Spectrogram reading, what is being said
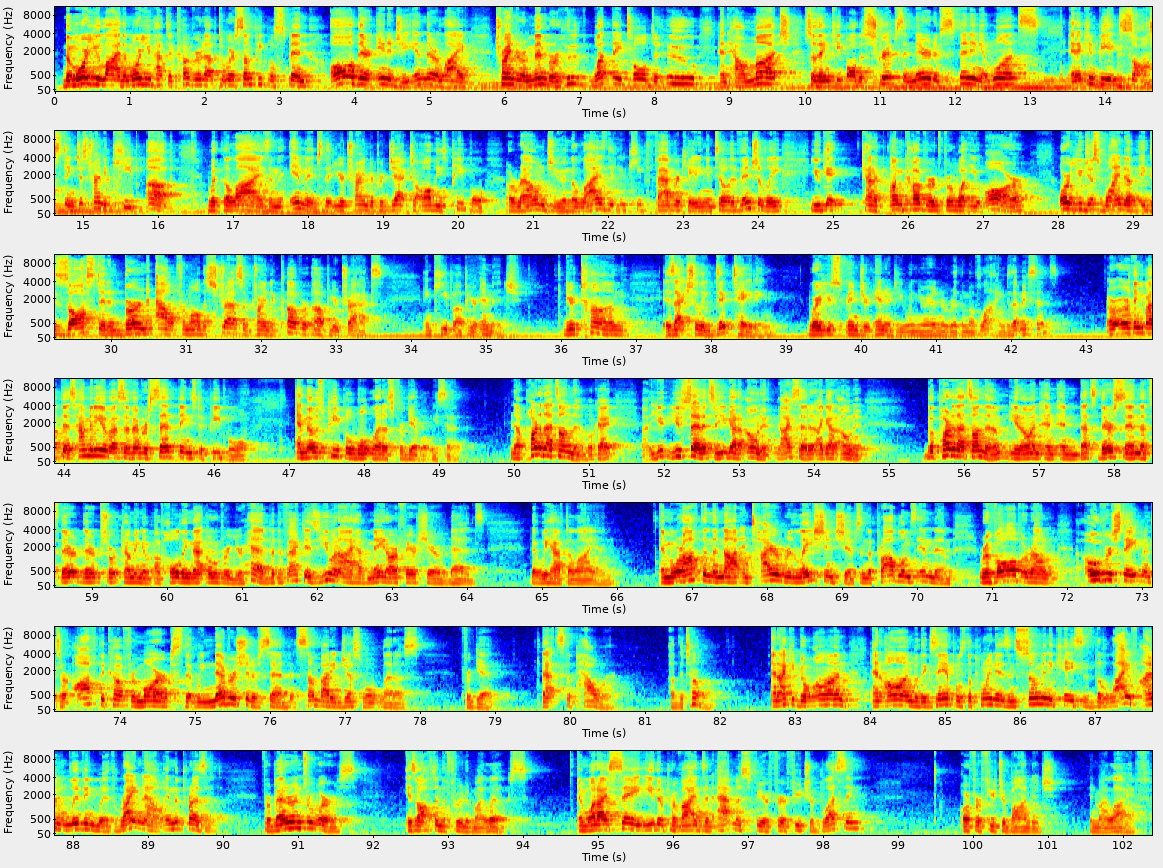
The more you lie, the more you have to cover it up to where some people spend all their energy in their life trying to remember who what they told to who and how much so they can keep all the scripts and narratives spinning at once. And it can be exhausting just trying to keep up with the lies and the image that you're trying to project to all these people around you and the lies that you keep fabricating until eventually you get kind of uncovered for what you are or you just wind up exhausted and burned out from all the stress of trying to cover up your tracks and keep up your image. Your tongue is actually dictating where you spend your energy when you're in a rhythm of lying. Does that make sense? Or, or think about this how many of us have ever said things to people and those people won't let us forget what we said? Now, part of that's on them, okay? Uh, you, you said it, so you got to own it. I said it, I got to own it. But part of that's on them, you know, and, and, and that's their sin, that's their, their shortcoming of, of holding that over your head. But the fact is, you and I have made our fair share of beds that we have to lie in. And more often than not, entire relationships and the problems in them revolve around overstatements or off the cuff remarks that we never should have said, but somebody just won't let us forget. That's the power of the tongue. And I could go on and on with examples. The point is, in so many cases, the life I'm living with right now in the present, for better and for worse, is often the fruit of my lips. And what I say either provides an atmosphere for a future blessing or for future bondage in my life.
